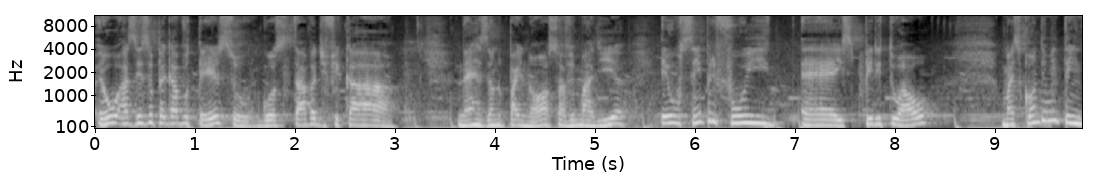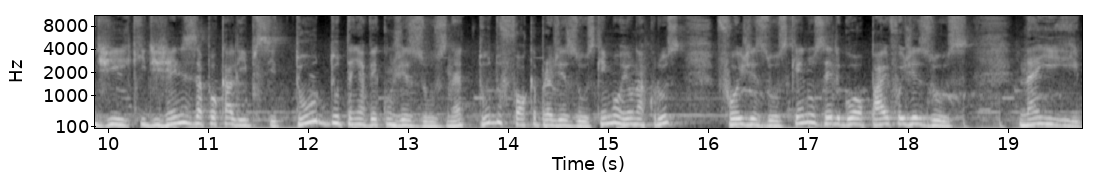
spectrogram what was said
eu às vezes eu pegava o terço, gostava de ficar né, rezando Pai Nosso, Ave Maria. Eu sempre fui é, espiritual, mas quando eu entendi que de Gênesis a Apocalipse tudo tem a ver com Jesus, né? Tudo foca para Jesus. Quem morreu na cruz foi Jesus. Quem nos religou ao Pai foi Jesus, né? E,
